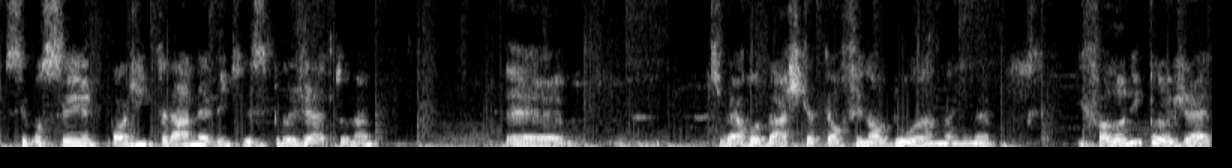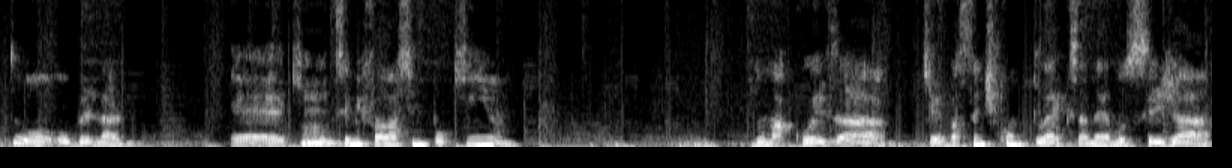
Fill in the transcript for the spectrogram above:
se você pode entrar né, dentro desse projeto, né? É, que vai rodar acho que até o final do ano aí, né? E falando em projeto, ô, ô Bernardo, é, queria hum. que você me falasse um pouquinho de uma coisa que é bastante complexa, né? Você já,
